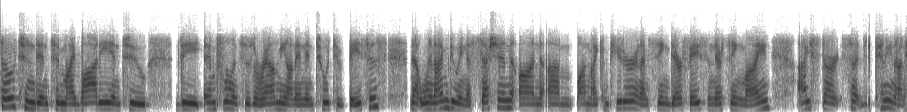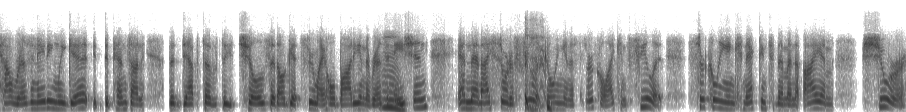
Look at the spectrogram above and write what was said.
so tuned into my body and to the influences around me on an intuitive basis that when I'm doing a session on um, on my computer and I'm seeing their face and they're seeing mine, I start depending on how resonating we get. It depends on the depth of the chills that I'll get through my whole body and the resonation, and then I sort of feel it going in a circle. I can feel it circling and connecting to them, and I am sure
